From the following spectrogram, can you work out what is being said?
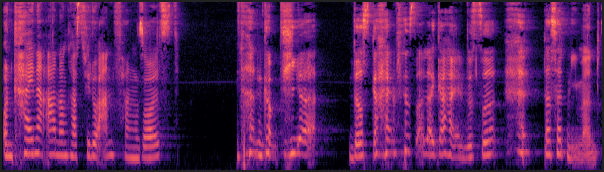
und keine Ahnung hast, wie du anfangen sollst, dann kommt hier das Geheimnis aller Geheimnisse, das hat niemand.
